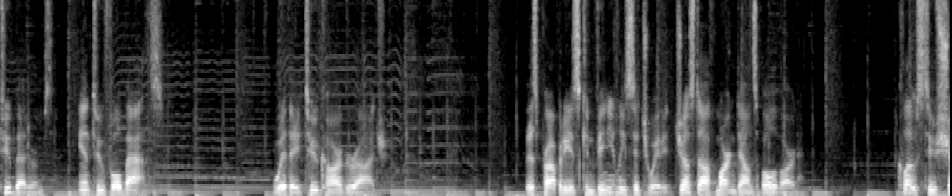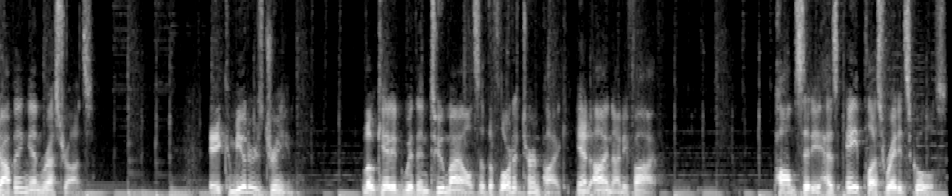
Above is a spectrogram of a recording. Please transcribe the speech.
two bedrooms and two full baths, with a two-car garage. This property is conveniently situated just off Martin Downs Boulevard close to shopping and restaurants. A commuter's dream, located within two miles of the Florida Turnpike and I-95. Palm City has A-plus rated schools,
